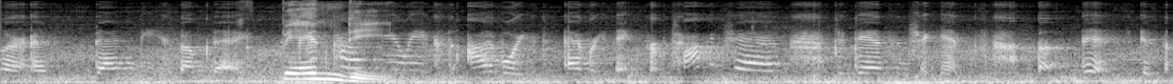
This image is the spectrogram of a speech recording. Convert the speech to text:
Popular as Bendy someday. Bendy. For a few weeks, I voiced everything from talking chairs to dancing chickens, but this is the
